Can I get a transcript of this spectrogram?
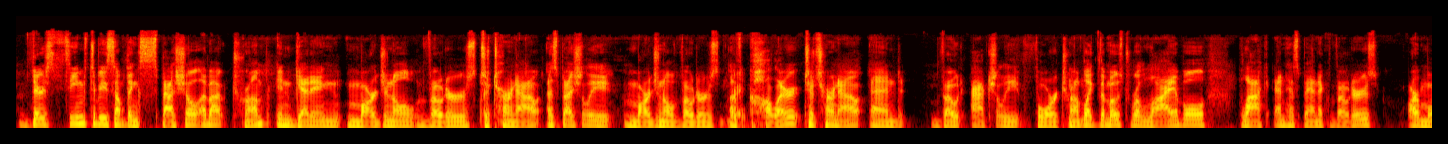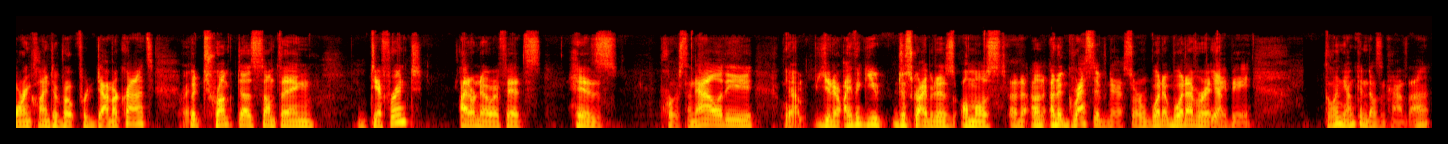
There seems to be something special about Trump in getting marginal voters to turn out, especially marginal voters of right. color to turn out. And vote actually for Trump. Mm-hmm. Like the most reliable black and Hispanic voters are more inclined to vote for Democrats. Right. But Trump does something different. I don't know if it's his personality. Yeah. You know, I think you describe it as almost an, an aggressiveness or what, whatever it yeah. may be. Glenn Youngkin doesn't have that.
